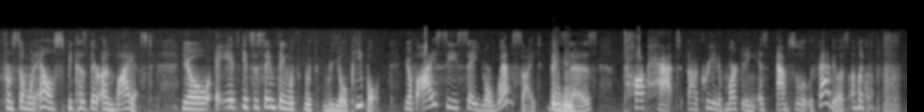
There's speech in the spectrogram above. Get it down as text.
from someone else because they're unbiased. You know, it's, it's the same thing with, with real people. You know, if I see, say, your website that mm-hmm. says Top Hat uh, Creative Marketing is absolutely fabulous, I'm like,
